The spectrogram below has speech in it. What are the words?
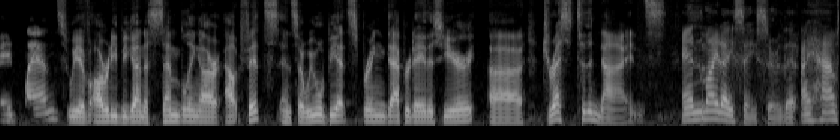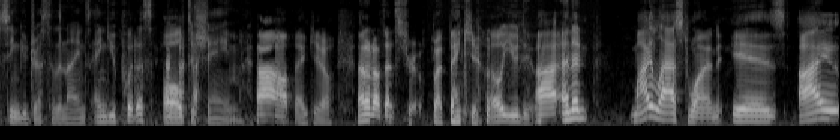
made plans. We have already begun assembling our outfits, and so we will be at Spring Dapper Day this year, uh, dressed to the nines. And so, might I say, sir, that I have seen you dressed to the nines, and you put us all to shame. oh, thank you. I don't know if that's true, but thank you. Oh, you do. Uh, and then my last one is I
